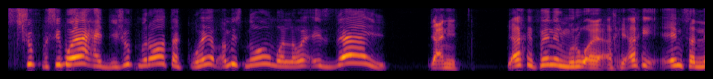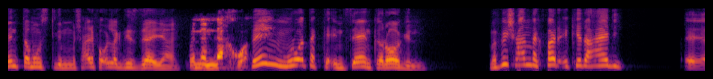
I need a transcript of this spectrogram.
شوف سيب واحد يشوف مراتك وهي بقميص نوم ولا وهي إزاي؟ يعني يا أخي فين المروءة يا أخي؟ أخي انسى إن أنت مسلم مش عارف أقول لك دي إزاي يعني. من النخوة؟ فين مروءتك كإنسان كراجل؟ مفيش عندك فرق كده عادي. آه،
